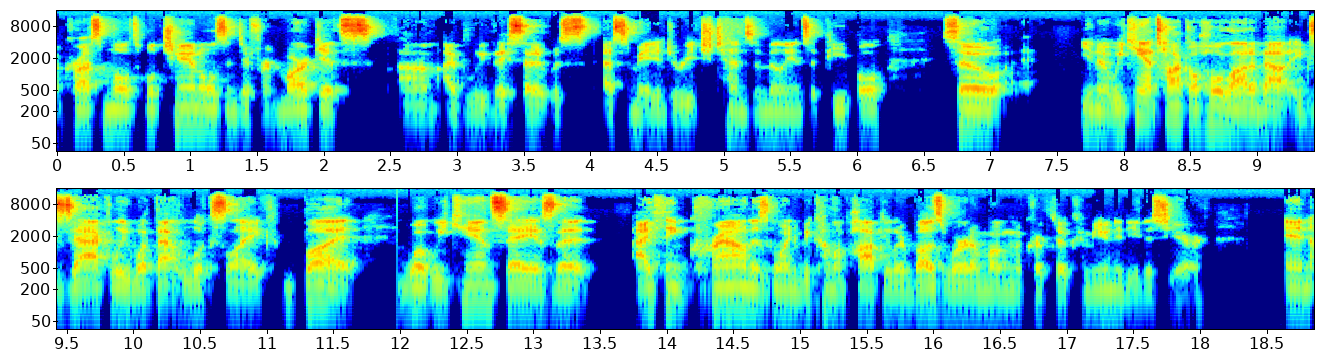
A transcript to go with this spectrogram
across multiple channels in different markets. Um, I believe they said it was estimated to reach tens of millions of people. So, you know, we can't talk a whole lot about exactly what that looks like, but what we can say is that I think Crown is going to become a popular buzzword among the crypto community this year. And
